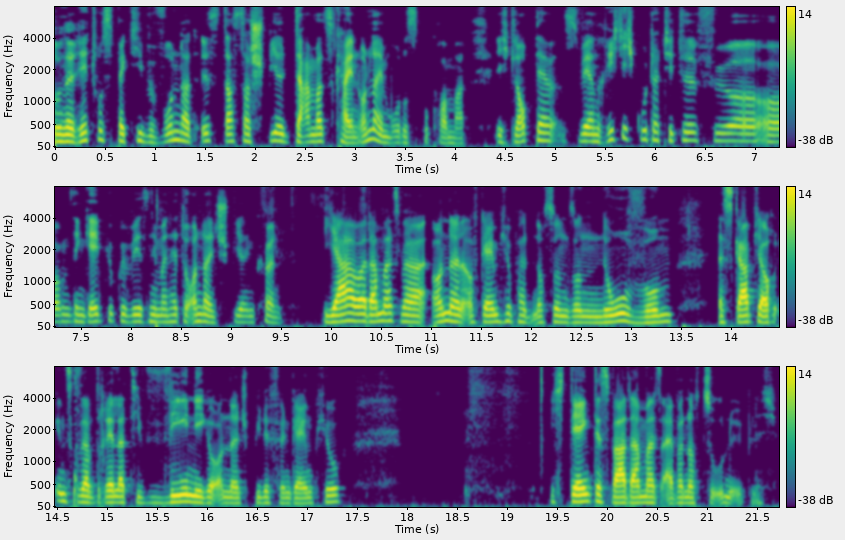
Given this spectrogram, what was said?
so eine Retrospektive wundert, ist, dass das Spiel damals keinen Online-Modus bekommen hat. Ich glaube, es wäre ein richtig guter Titel für ähm, den Gamecube gewesen, den man hätte online spielen können. Ja, aber damals war online auf Gamecube halt noch so ein, so ein Novum, es gab ja auch insgesamt relativ wenige Online-Spiele für den GameCube. Ich denke, das war damals einfach noch zu unüblich.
